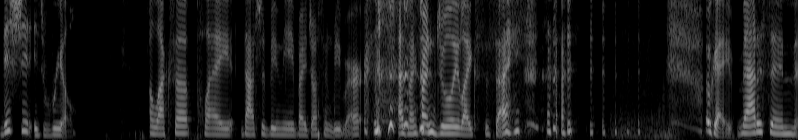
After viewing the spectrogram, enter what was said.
this shit is real. Alexa, play That Should Be Me by Justin Bieber, as my friend Julie likes to say. okay, Madison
